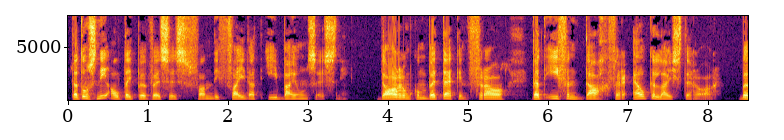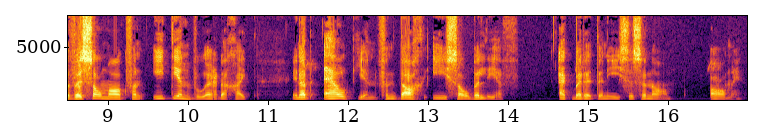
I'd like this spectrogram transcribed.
dat ons nie altyd bewus is van die feit dat U by ons is nie. Daarom kom bid ek en vra dat U vandag vir elke luisteraar bewus sal maak van U teenwoordigheid en dat elkeen vandag U sal beleef. Ek bid dit in Jesus se naam. Amen.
